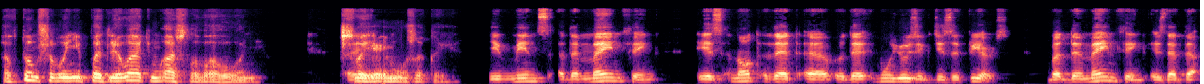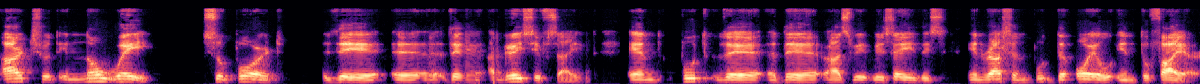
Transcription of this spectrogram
а в том, чтобы не подливать масло в огонь своей музыкой. It means the main thing is not that uh, the music disappears, But the main thing is that the art should in no way support the uh, the aggressive side and put the the as we, we say this in Russian put the oil into fire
